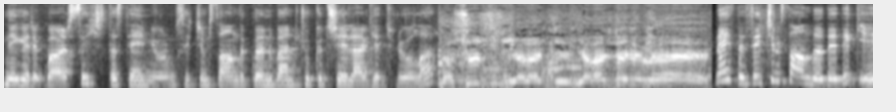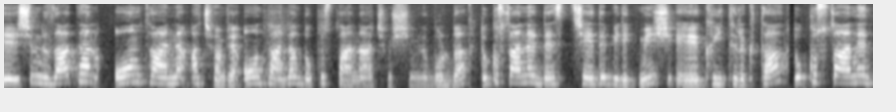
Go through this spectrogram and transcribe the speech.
Ne gerek varsa hiç de sevmiyorum seçim sandıklarını. Bence çok kötü şeyler getiriyorlar. Nasıl yalancı? Yalan söyleme. Neyse seçim sandığı dedik. Ee, şimdi zaten 10 tane açmamış. Yani 10 taneden 9 tane açmış şimdi burada. 9 tane de şeyde birikmiş. E, kıytırıkta. 9 tane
